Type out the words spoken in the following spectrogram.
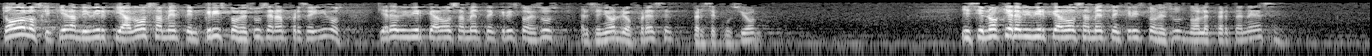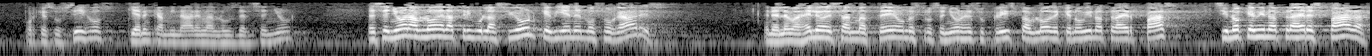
Todos los que quieran vivir piadosamente en Cristo Jesús serán perseguidos. ¿Quiere vivir piadosamente en Cristo Jesús? El Señor le ofrece persecución. Y si no quiere vivir piadosamente en Cristo Jesús, no le pertenece, porque sus hijos quieren caminar en la luz del Señor. El Señor habló de la tribulación que viene en los hogares. En el Evangelio de San Mateo, nuestro Señor Jesucristo habló de que no vino a traer paz, sino que vino a traer espada.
